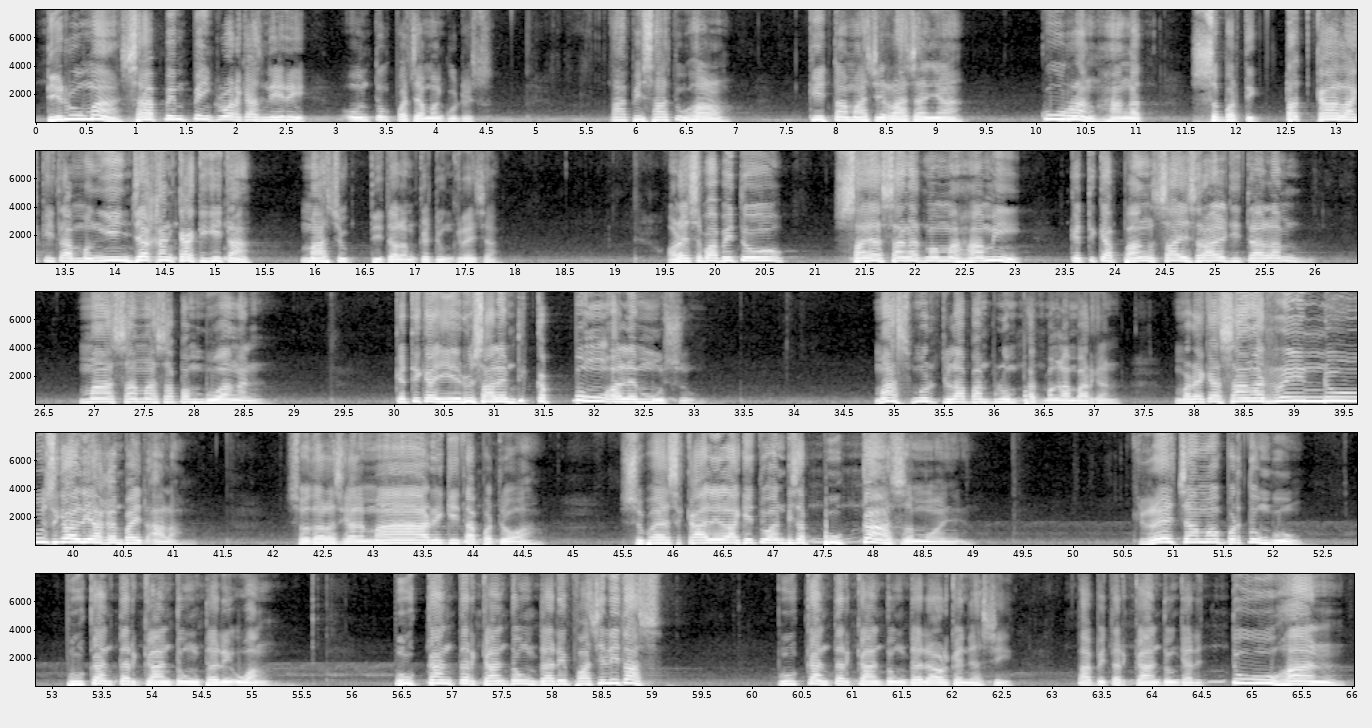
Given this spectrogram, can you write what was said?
Di rumah saya pimpin keluarga sendiri untuk perjamuan kudus. Tapi satu hal, kita masih rasanya kurang hangat seperti tatkala kita menginjakan kaki kita masuk di dalam gedung gereja. Oleh sebab itu, saya sangat memahami ketika bangsa Israel di dalam masa-masa pembuangan. Ketika Yerusalem dikepung oleh musuh. Mazmur 84 menggambarkan mereka sangat rindu sekali akan bait Allah. Saudara sekalian, mari kita berdoa supaya sekali lagi Tuhan bisa buka semuanya. Gereja mau bertumbuh bukan tergantung dari uang, bukan tergantung dari fasilitas, bukan tergantung dari organisasi, tapi tergantung dari Tuhan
